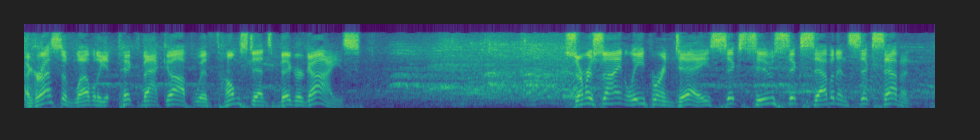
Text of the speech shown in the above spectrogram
aggressive level to get picked back up with Homestead's bigger guys. Summershine, Leaper, and Day, 6'2, 6'7, and 6'7.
